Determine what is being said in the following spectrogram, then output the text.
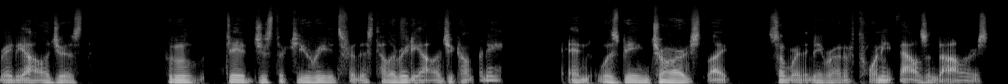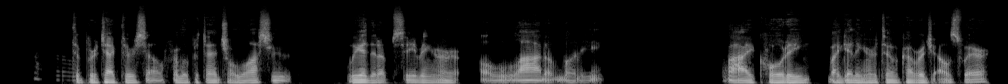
radiologist, who did just a few reads for this teleradiology company and was being charged like somewhere in the neighborhood of $20,000 to protect herself from a potential lawsuit. We ended up saving her a lot of money by quoting, by getting her tail coverage elsewhere.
